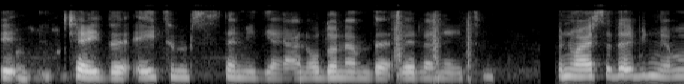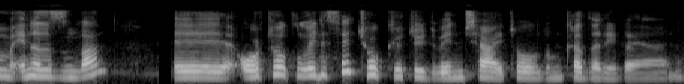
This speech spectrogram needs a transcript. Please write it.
bir şeydi eğitim sistemiydi yani o dönemde verilen eğitim. Üniversiteleri bilmiyorum ama en azından e, ortaokul ve lise çok kötüydü benim şahit olduğum kadarıyla yani.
